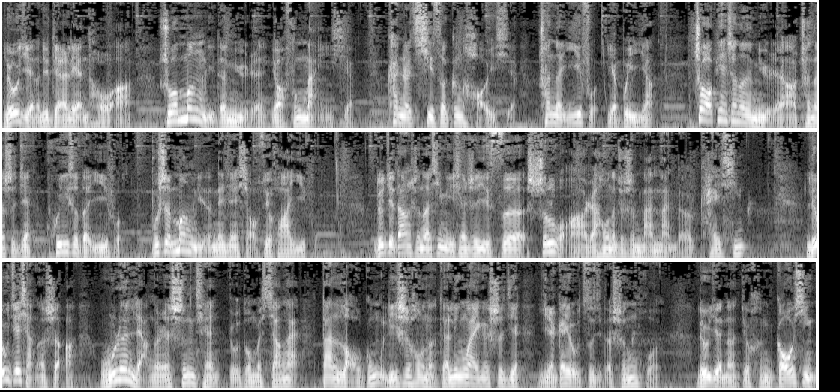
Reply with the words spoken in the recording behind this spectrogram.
刘姐呢就点了点头啊，说梦里的女人要丰满一些，看着气色更好一些，穿的衣服也不一样。照片上的女人啊穿的是件灰色的衣服，不是梦里的那件小碎花衣服。刘姐当时呢心里先是一丝失落啊，然后呢就是满满的开心。刘姐想的是啊，无论两个人生前有多么相爱，但老公离世后呢，在另外一个世界也该有自己的生活。刘姐呢就很高兴，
